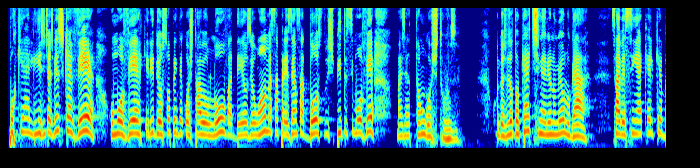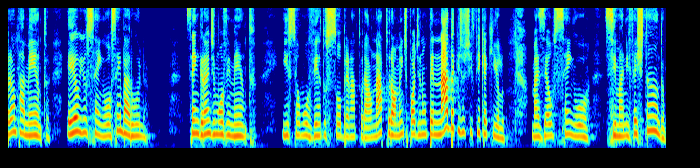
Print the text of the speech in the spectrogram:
porque é ali. A gente às vezes quer ver o mover, querido. Eu sou pentecostal, eu louvo a Deus, eu amo essa presença doce do Espírito, esse mover. Mas é tão gostoso quando às vezes eu estou quietinha ali no meu lugar, sabe assim, é aquele quebrantamento. Eu e o Senhor, sem barulho, sem grande movimento. Isso é o mover do sobrenatural. Naturalmente pode não ter nada que justifique aquilo, mas é o Senhor se manifestando.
